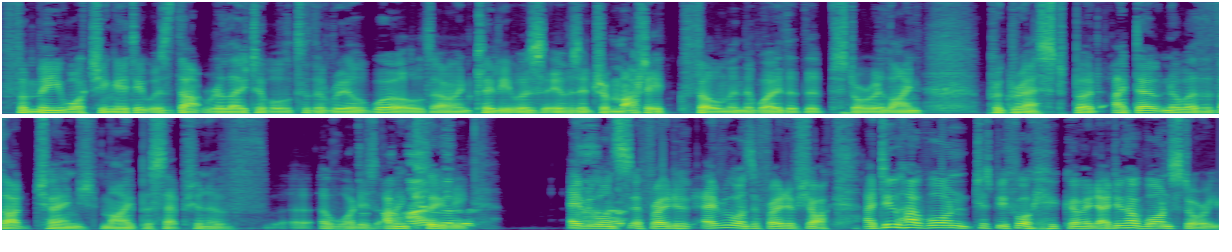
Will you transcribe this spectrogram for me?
for me watching it, it was that relatable to the real world. I mean, clearly it was, it was a dramatic film in the way that the storyline progressed, but I don't know whether that changed my perception of, uh, of what is, I mean, clearly. everyone's afraid of everyone's afraid of shark. I do have one just before you come in. I do have one story.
